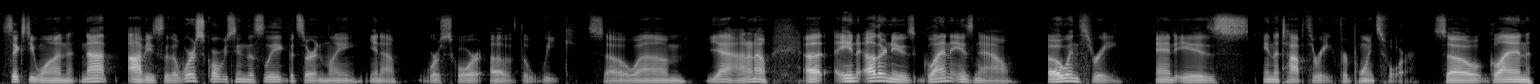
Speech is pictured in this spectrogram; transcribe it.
61. Not obviously the worst score we've seen this league, but certainly, you know, worst score of the week. So, um, yeah, I don't know. Uh, in other news, Glenn is now 0 and 3 and is in the top three for points for. So, Glenn,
